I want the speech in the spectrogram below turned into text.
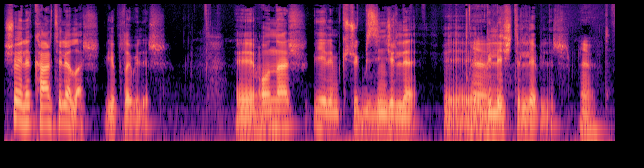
Şöyle kartelalar yapılabilir. E, hmm. Onlar diyelim küçük bir zincirle e, evet. birleştirilebilir. Evet.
